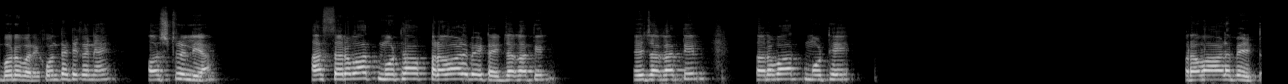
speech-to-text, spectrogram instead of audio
बरोबर आहे. कोणत्या ठिकाणी आहे? ऑस्ट्रेलिया. हा सर्वात मोठा प्रवाळ बेट आहे जगातील. हे जगातील सर्वात मोठे प्रवाळ बेट.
